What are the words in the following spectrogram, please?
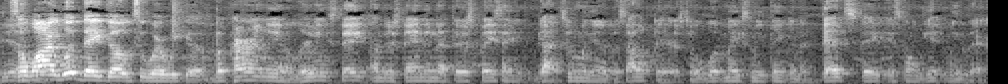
Yeah, so why would they go to where we go? But currently in a living state, understanding that their space ain't got too many of us out there. So what makes me think in a dead state it's gonna get me there?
